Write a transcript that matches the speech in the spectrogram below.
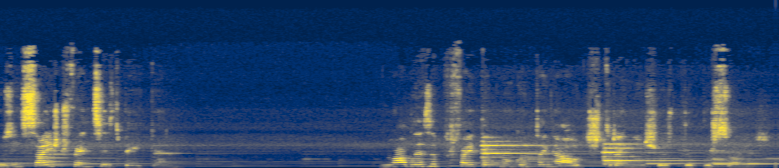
Os ensaios de Francis Bacon. Não há beleza perfeita que não contenha algo estranho nas suas proporções.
